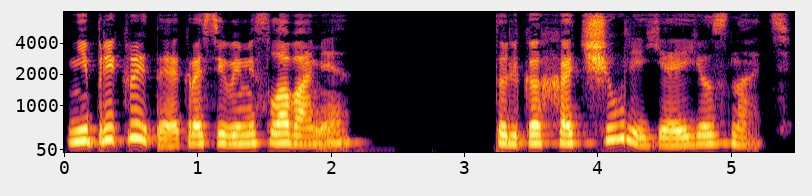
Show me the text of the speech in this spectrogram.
не прикрытая красивыми словами. Только хочу ли я ее знать?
